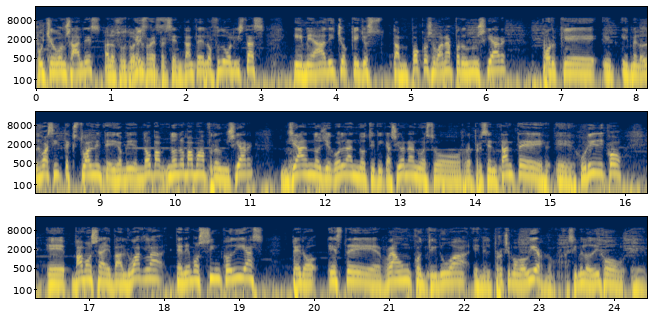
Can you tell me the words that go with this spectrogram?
Pucho González, A los futbolistas. el representante de los futbolistas, y me ha dicho que ellos tampoco se van a pronunciar porque, y, y me lo dijo así textualmente, digo, miren, no, no nos vamos a pronunciar, ya nos llegó la notificación a nuestro representante eh, jurídico, eh, vamos a evaluarla, tenemos cinco días, pero este round continúa en el próximo gobierno, así me lo dijo eh,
